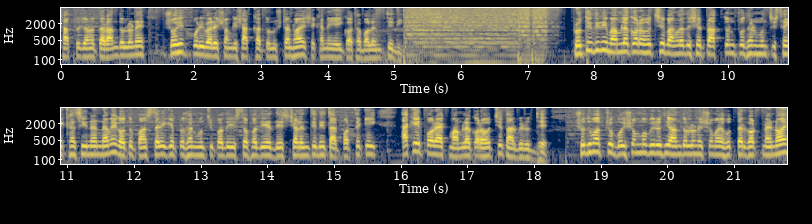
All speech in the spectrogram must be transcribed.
ছাত্র জনতার আন্দোলনে শহীদ পরিবারের সঙ্গে সাক্ষাৎ অনুষ্ঠান হয় সেখানে এই কথা বলেন তিনি। প্রতিদিনই মামলা করা হচ্ছে বাংলাদেশের প্রাক্তন প্রধানমন্ত্রী শেখ হাসিনার নামে। গত পাঁচ তারিখে প্রধানমন্ত্রী পদে ইস্তফা দিয়ে দেশ ছাড়েন তিনি। তারপর থেকেই একের পর এক মামলা করা হচ্ছে তার বিরুদ্ধে। শুধুমাত্র বৈষম্য বিরোধী আন্দোলনের সময় হত্যার ঘটনায় নয়,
